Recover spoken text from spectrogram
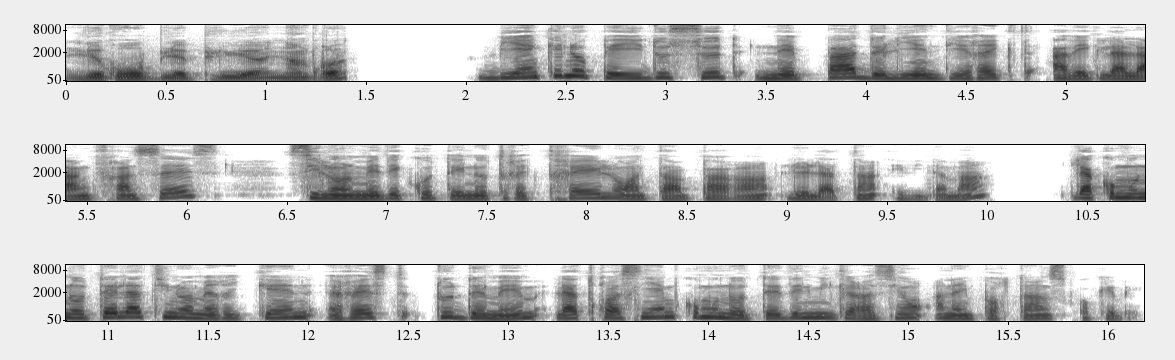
le groupe le plus euh, nombreux. Bien que nos pays du Sud n'aient pas de lien direct avec la langue française, si l'on met de côté notre très lointain parent, le latin évidemment, la communauté latino-américaine reste tout de même la troisième communauté d'immigration en importance au Québec.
